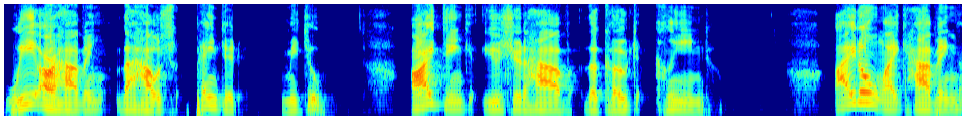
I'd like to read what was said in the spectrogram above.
We are having the house painted. Me too. I think you should have the coat cleaned. I don't like having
